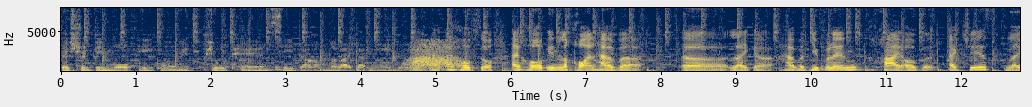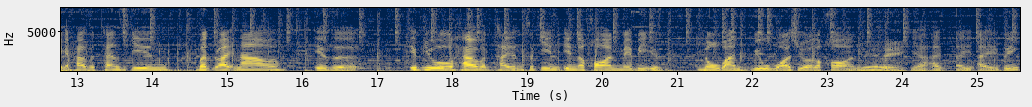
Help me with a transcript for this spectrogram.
there should be more people with pure tan, see dam, malai babni? I, I hope so. I hope in Lakon have a, uh, like a, have a different kind of actress, like I have a tan skin. But right now is uh, if you have a tan skin in Lakon, maybe is no one will watch your Lakon. Really? Yeah, I, I, I think.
